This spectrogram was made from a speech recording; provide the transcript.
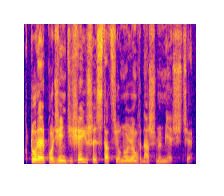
które po dzień dzisiejszy stacjonują w naszym mieście.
